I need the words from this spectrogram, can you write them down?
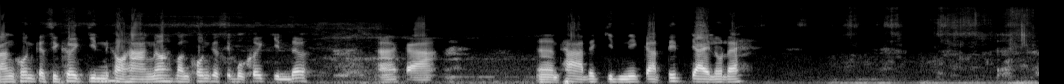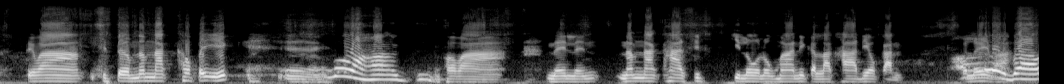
บางคนก็สิเคยกินข้าวหางเนาะบางคนก็สิบ่เคยกินเด้ออ่ากะอ่าถ้าได้กินนี่ก็ติดใจโลดเลยแต่ว่าสิเติมน้ำหนักเข้าไปอีกเออว่าหาเพราะว่าในเลนน้ำหนักห้าสิบ กิโลลงมานี่ก็ราคาเดียวกัน ก็เลยว่าบอก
